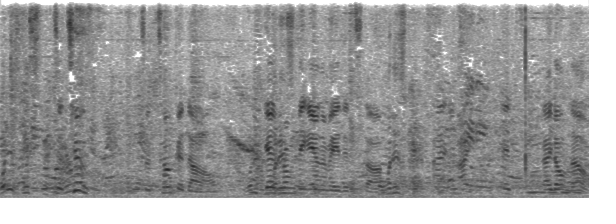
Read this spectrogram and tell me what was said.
What is this thing? It's a tooth. It's a Toka doll. What, You get what it is from it? the animated stuff. What is this? I, I, it, I don't know.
